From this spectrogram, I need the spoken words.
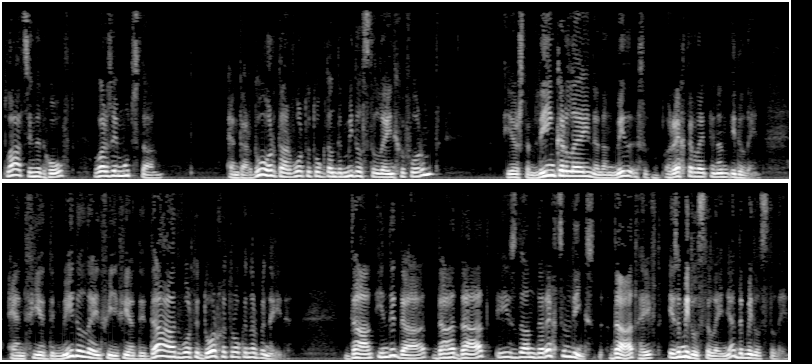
plaats in het hoofd, waar zij moet staan. En daardoor, daar wordt het ook dan de middelste lijn gevormd, eerst een linkerlijn, en dan middel, rechterlijn, en dan middellijn. En via de middellijn, via, via de daad, wordt het doorgetrokken naar beneden. Dan in de daad, daad, daad is dan de rechts en links. Daad heeft, is een middelste lijn, ja, de middelste lijn.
